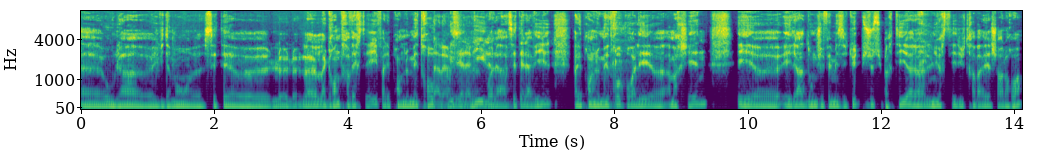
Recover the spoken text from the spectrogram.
Euh, où là, euh, évidemment, euh, c'était euh, le- le- la, la grande traversée. Il fallait prendre le métro. Ah bah oui, c'est la euh, ville. Voilà, c'était la ville. Il fallait prendre le métro pour aller euh, à Marchienne. Et, euh, et là, donc, j'ai fait mes études. Puis je suis parti à l'université du travail à Charleroi.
